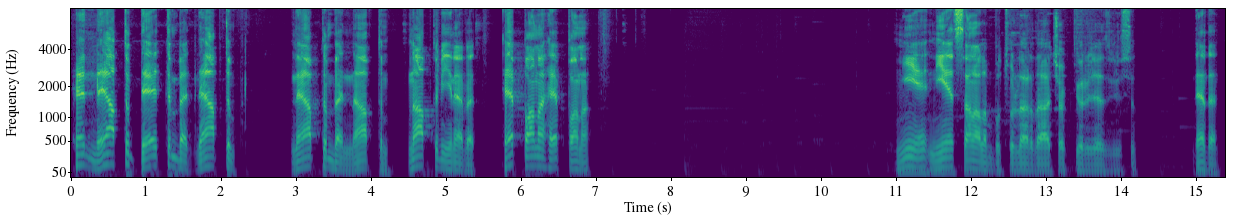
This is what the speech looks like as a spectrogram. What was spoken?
He, ne yaptım? Ne ettim ben? Ne yaptım? Ne yaptım ben? Ne yaptım? Ne yaptım yine ben? Hep bana, hep bana. Niye? Niye sanalım bu turları daha çok göreceğiz diyorsun? Neden?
